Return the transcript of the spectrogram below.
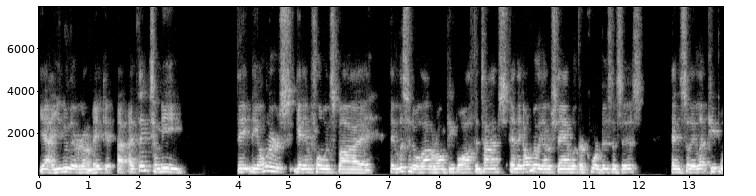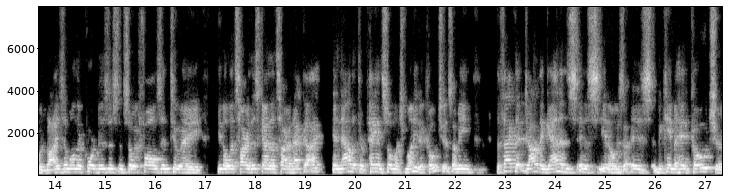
yeah, you knew they were going to make it. I, I think to me, the the owners get influenced by they listen to a lot of the wrong people oftentimes, and they don't really understand what their core business is, and so they let people advise them on their core business, and so it falls into a you know let's hire this guy, let's hire that guy, and now that they're paying so much money to coaches, I mean. The fact that Jonathan Gannon's in this, you know, is is became a head coach, or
